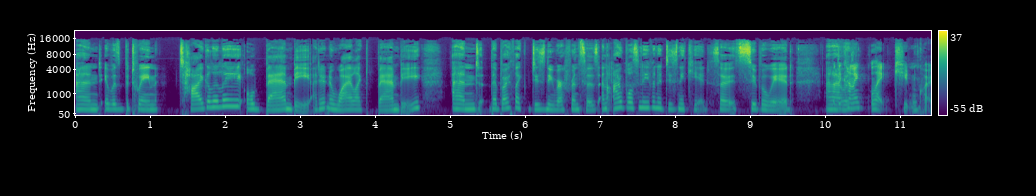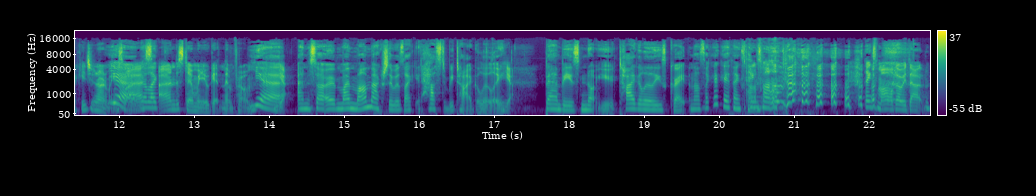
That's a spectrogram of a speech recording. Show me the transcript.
And it was between Tiger Lily or Bambi. I don't know why I liked Bambi. And they're both like Disney references. And I wasn't even a Disney kid. So it's super weird. And I They're kind of like cute and quirky. Do you know what I mean? Yeah, so I, like- I understand where you're getting them from. yeah. Yeah. And so my mum actually was like, it has to be Tiger Lily. Yeah. Bambi's not you. Tiger Lily's great. And I was like, okay, thanks, mum. Thanks, mom. Thanks, mom. I'll go with that.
